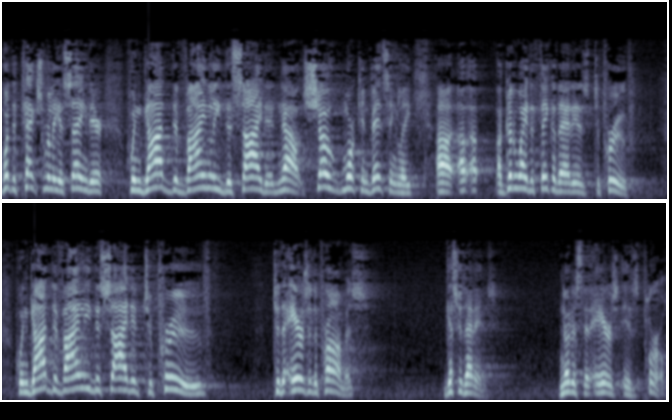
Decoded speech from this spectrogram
what the text really is saying there, when God divinely decided, now show more convincingly, uh, a, a good way to think of that is to prove. When God divinely decided to prove to the heirs of the promise Guess who that is? Notice that heirs is plural.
